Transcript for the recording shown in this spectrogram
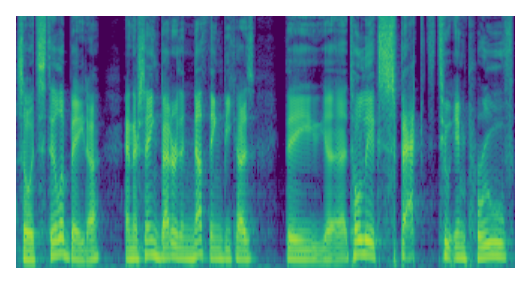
So it's still a beta, and they're saying better than nothing because they uh, totally expect to improve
